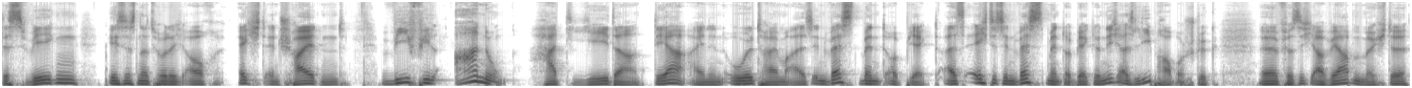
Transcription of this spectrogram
deswegen ist es natürlich auch echt entscheidend, wie viel Ahnung hat jeder, der einen Oldtimer als Investmentobjekt, als echtes Investmentobjekt und nicht als Liebhaberstück äh, für sich erwerben möchte,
